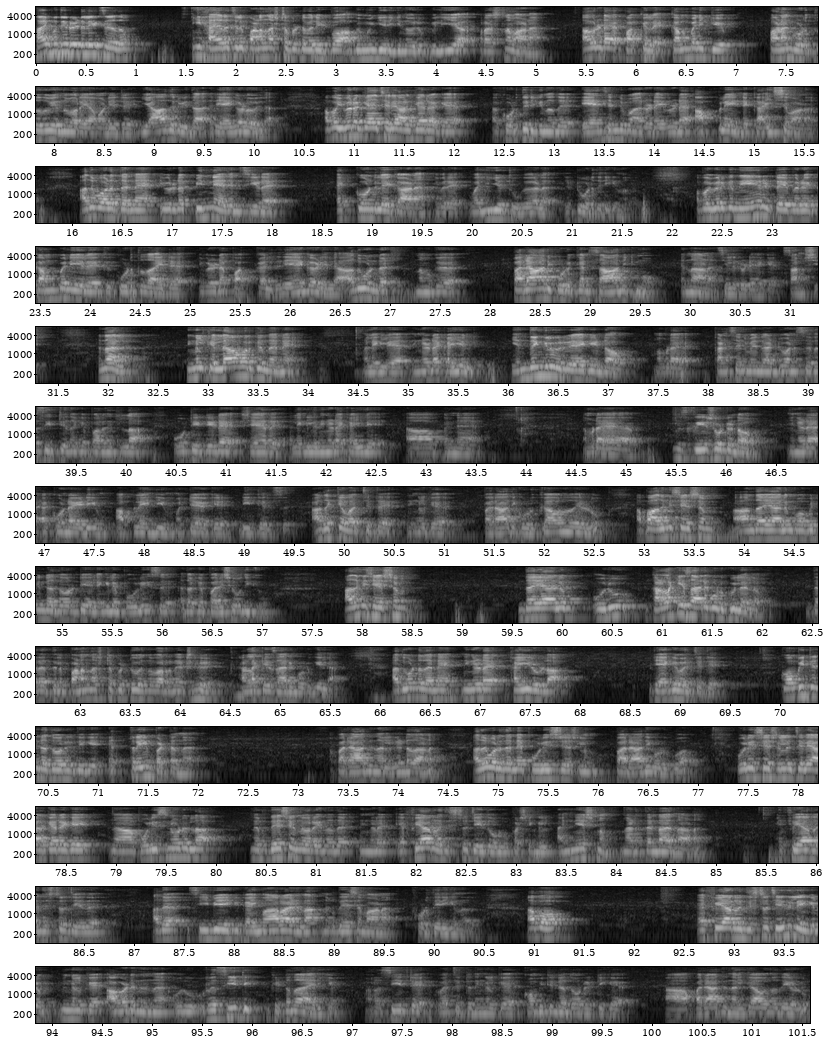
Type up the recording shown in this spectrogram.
Hi പുതിയ വീട്ടിലേക്ക് സ്വാഗതം. ഈ ഹൈറച്ചിൽ പണം നഷ്ടപ്പെട്ടവർ ഇപ്പോൾ അഭിമുഖീകരിക്കുന്ന ഒരു വലിയ പ്രശ്നമാണ്. അവരുടെ പക്കലെ കമ്പനിക്ക് പണം കൊടുത്തതു എന്ന് പറയാൻ വേണ്ടിയിട്ട് യാതൊരുവിധ രേഖകളും ഇല്ല. അപ്പോൾ ഇവരൊക്കെ ചില ആൾക്കാരൊക്കെ കൊടുത്തിരിക്കുന്നത് ഏജന്റുമാരുടെ ഇവരുടെ അപ്ലൈന്റെ കൈശമാണ് അതുപോലെ തന്നെ ഇവരുടെ പിൻ ഏജൻസിയുടെ അക്കൗണ്ടിലേക്കാണ് ഇവർ വലിയ തുകകൾ ഇട്ട് കൊടുത്തിരിക്കുന്നത്. അപ്പോൾ ഇവർക്ക് നേരിട്ട് ഇവർ കമ്പനിയിലേക്ക് കൊടുത്തതായിട്ട് ഇവരുടെ പക്കൽ രേഖകളില്ല. അതുകൊണ്ട് നമുക്ക് പരാതി കൊടുക്കാൻ സാധിക്കുമോ? എന്നാണ് ചിലരുടെയൊക്കെ സംശയം. എന്നാൽ നിങ്ങൾക്ക് എല്ലാവർക്കും തന്നെ അല്ലെങ്കിൽ നിങ്ങളുടെ കയ്യിൽ എന്തെങ്കിലും ഒരു രേഖ ഉണ്ടാവും. നമ്മുടെ കൺസൈൻമെന്റ് അഡ്വാൻസ് റെസിപ്റ്റ് എന്നൊക്കെ പറഞ്ഞിട്ടുള്ള ഒ ടി ടിയുടെ ഷെയർ അല്ലെങ്കിൽ നിങ്ങളുടെ കയ്യിൽ പിന്നെ നമ്മുടെ സ്ക്രീൻഷോട്ട് ഉണ്ടാവും. നിങ്ങളുടെ അക്കൗണ്ട് ഐ ഡിയും അപ്ലൈന്റെയും മറ്റേയൊക്കെ ഡീറ്റെയിൽസ് അതൊക്കെ വച്ചിട്ട് നിങ്ങൾക്ക് പരാതി കൊടുക്കാവുന്നതേ ഉള്ളൂ. അപ്പോൾ അതിനുശേഷം എന്തായാലും കോമ്പറ്റന്റ് അതോറിറ്റി അല്ലെങ്കിൽ പോലീസ് അതൊക്കെ പരിശോധിക്കും. അതിനുശേഷം എന്തായാലും ഒരു കള്ളക്കേസ് ആരും കൊടുക്കില്ലല്ലോ ഇത്തരത്തിൽ പണം നഷ്ടപ്പെട്ടു എന്ന് പറഞ്ഞിട്ട് കള്ളക്കേസ് ആരും കൊടുക്കില്ല. അതുകൊണ്ട് തന്നെ നിങ്ങളുടെ കയ്യിലുള്ള രേഖ വെച്ചിട്ട് കോമ്പിറ്റന്റ് അതോറിറ്റിക്ക് എത്രയും പെട്ടെന്ന് പരാതി നൽകേണ്ടതാണ്. അതുപോലെ തന്നെ പോലീസ് സ്റ്റേഷനിലും പരാതി കൊടുക്കുക. പോലീസ് സ്റ്റേഷനിൽ ചില ആൾക്കാരൊക്കെ പോലീസിനോടുള്ള നിർദ്ദേശം എന്ന് പറയുന്നത് നിങ്ങൾ എഫ് ഐ ആർ രജിസ്റ്റർ ചെയ്തോളൂ. പക്ഷേങ്കിൽ അന്വേഷണം നടത്തേണ്ട എന്നാണ് എഫ് ഐ ആർ രജിസ്റ്റർ ചെയ്ത് അത് സി ബി ഐക്ക് കൈമാറാനുള്ള നിർദ്ദേശമാണ് കൊടുത്തിരിക്കുന്നത്. അപ്പോൾ എഫ് ഐ ആർ രജിസ്റ്റർ ചെയ്തില്ലെങ്കിലും നിങ്ങൾക്ക് അവിടെ നിന്ന് ഒരു റെസീറ്റ് കിട്ടുന്നതായിരിക്കും. റെസീറ്റ് വെച്ചിട്ട് നിങ്ങൾക്ക് കോമ്പറ്റന്റ് അതോറിറ്റിക്ക് പരാതി നൽകാവുന്നതേ ഉള്ളൂ.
